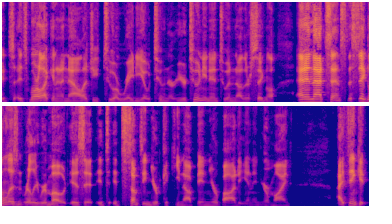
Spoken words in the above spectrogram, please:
It's, it's more like an analogy to a radio tuner. You're tuning into another signal. And in that sense, the signal isn't really remote, is it? It's, it's something you're picking up in your body and in your mind. I think it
